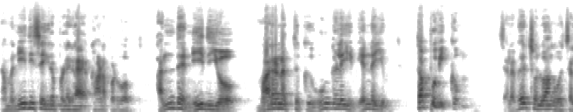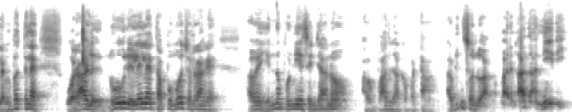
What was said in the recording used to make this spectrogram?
நம்ம நீதி செய்கிற பிள்ளைகளாக காணப்படுவோம். அந்த நீதியோ மரணத்துக்கு உங்களையும் என்னையும் தப்புவிக்கும். சில பேர் சொல்லுவாங்க ஒரு சில விபத்தில் ஒரு ஆள் நூல் இலையில் தப்பும்போது சொல்கிறாங்க அவன் என்ன புண்ணியம் செஞ்சானோ அவன் பாதுகாக்கப்பட்டான் அப்படின்னு சொல்லுவாங்க. பாருங்க அதான் நீதி.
